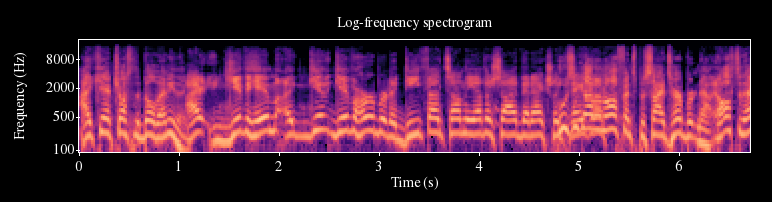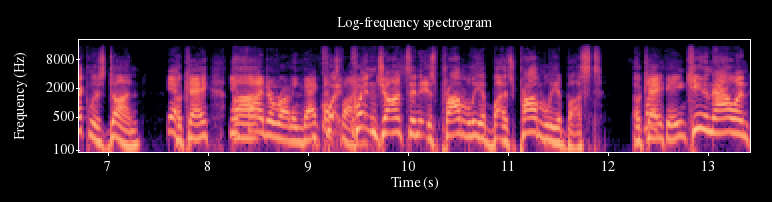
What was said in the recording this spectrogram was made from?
I can't trust him to build anything. I give him a, give give Herbert a defense on the other side that actually. Who's he plays got on offense besides Herbert now? Austin Ekeler's done. Yeah. Okay. You Uh, find a running back. That's Qu- fine. Quentin Johnston is probably a bu- is probably a bust. Okay. Keenan Allen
